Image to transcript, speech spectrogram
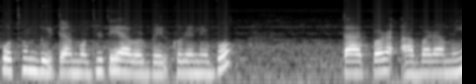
প্রথম দুইটার মধ্যে দিয়ে আবার বের করে নেব। তারপর আবার আমি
